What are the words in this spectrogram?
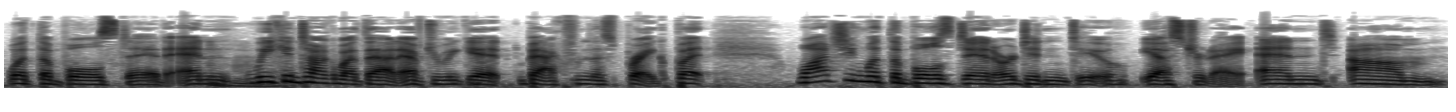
what the Bulls did, and Mm-hmm. we can talk about that after we get back from this break, but watching what the Bulls did or didn't do yesterday, and um,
